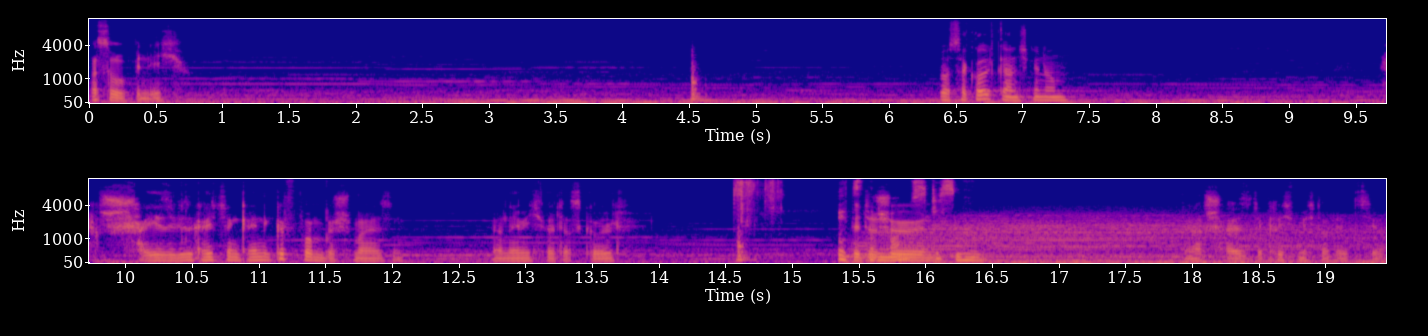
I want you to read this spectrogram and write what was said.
Achso, bin ich. Du hast ja Gold gar nicht genommen. Ach, scheiße, wieso kann ich denn keine Giftbombe schmeißen? Ja, nehme ich halt das Gold. It's Bitte schön. Ja, scheiße, der kriegt mich doch jetzt hier.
